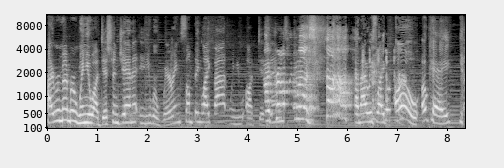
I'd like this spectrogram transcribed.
I remember when you auditioned, Janet, and you were wearing something like that when you auditioned. I probably was. and I was like, oh, okay.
